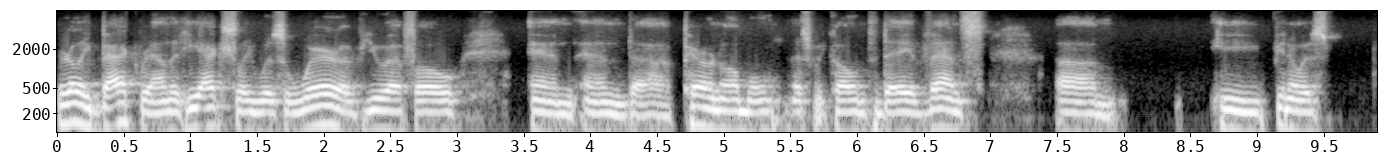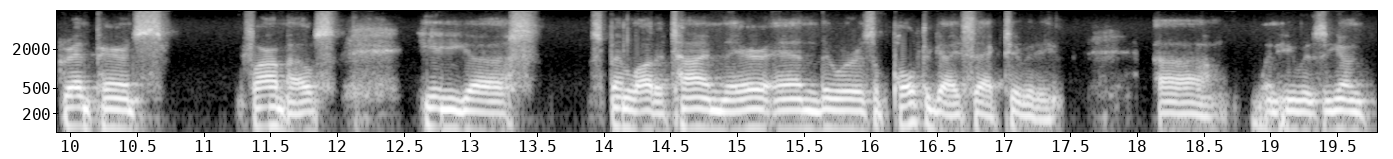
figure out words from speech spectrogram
early background that he actually was aware of UFO and and uh, paranormal, as we call them today, events. Um, he, you know, his grandparents' farmhouse. He uh, spent a lot of time there, and there was a poltergeist activity uh, when he was a young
